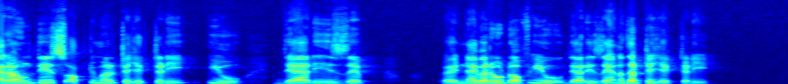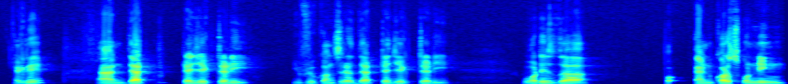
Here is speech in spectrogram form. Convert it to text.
around this optimal trajectory u there is a, a neighborhood of u there is another trajectory agree? And that trajectory if you consider that trajectory what is the and corresponding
